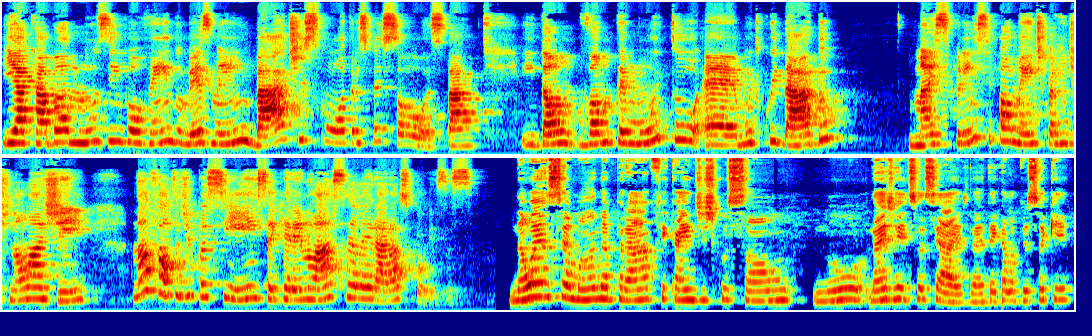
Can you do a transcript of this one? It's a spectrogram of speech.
e acaba nos envolvendo mesmo em embates com outras pessoas, tá? Então, vamos ter muito, é, muito cuidado mas principalmente para a gente não agir na falta de paciência, querendo acelerar as coisas. Não é a semana para ficar em discussão no, nas redes sociais, né? Tem aquela pessoa que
